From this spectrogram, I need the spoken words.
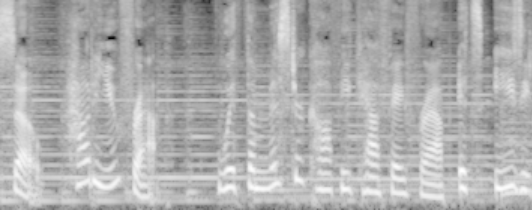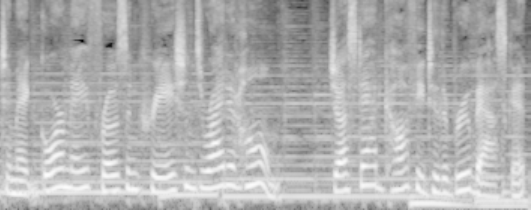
So, how do you frap? With the Mr. Coffee Cafe Frap, it's easy to make gourmet frozen creations right at home. Just add coffee to the brew basket,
